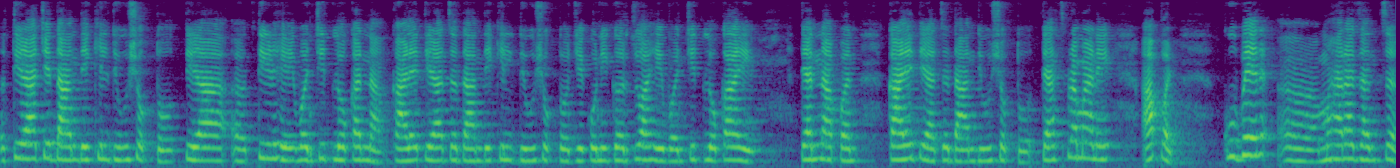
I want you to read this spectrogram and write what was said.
तिळाचे दान देखील देऊ शकतो. तिळा तिळ तीळ हे वंचित लोकांना काळे तिळाचं दान देखील देऊ शकतो. जे कोणी गरजू आहे वंचित लोक आहे त्यांना आपण काळे तिळाचं दान देऊ शकतो. त्याचप्रमाणे आपण कुबेर महाराजांचं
